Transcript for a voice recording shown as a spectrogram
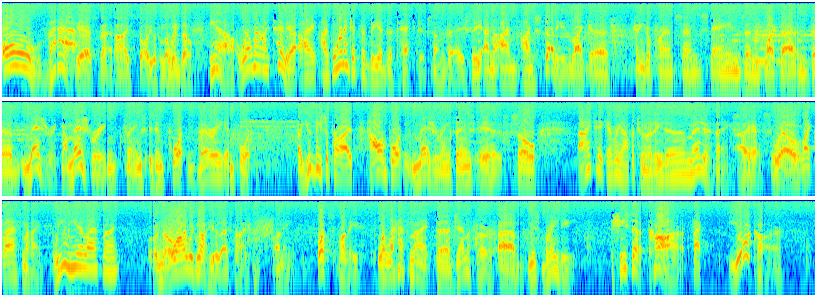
Oh, that. Yes, that. I saw you from the window. Yeah. Well, now I tell you, I, I want to get to be a detective someday. See, and I'm I'm studying like uh, fingerprints and stains and like that, and uh, measuring. Now, measuring things is important, very important. Uh, you'd be surprised how important measuring things is. So, I take every opportunity to measure things. Ah, yes. Well, Like last night. Were you here last night? oh, no, I was not here last night. Funny. What's funny? Well, last night, uh, Jennifer, um, Miss Brady, she said a car, in fact, your car,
